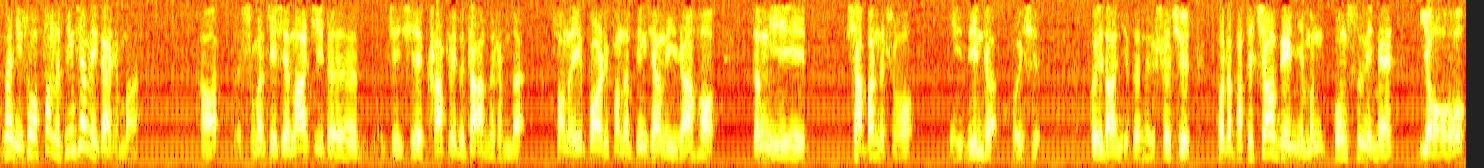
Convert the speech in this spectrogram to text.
那你说放在冰箱里干什么？好，什么这些垃圾的这些咖啡的渣子什么的，放在一个包里，放在冰箱里，然后等你下班的时候，你拎着回去，回到你的那个社区，或者把它交给你们公司里面有。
